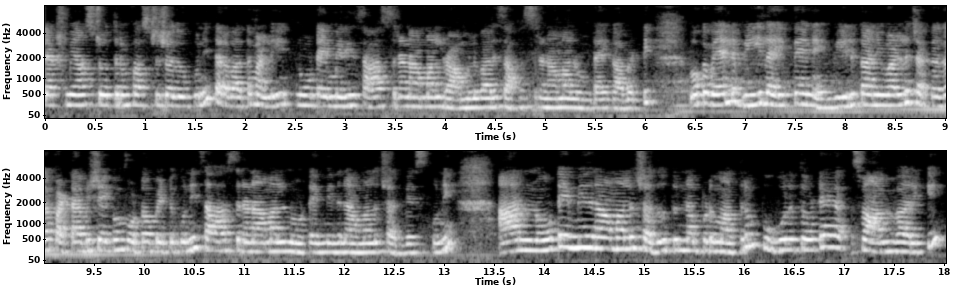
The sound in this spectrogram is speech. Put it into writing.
లక్ష్మీ అష్టోత్తరం ఫస్ట్ చదువుకుని తర్వాత మళ్ళీ నూట ఎనిమిది సహస్రనామాలు రాముల వారి సహస్రనామాలు ఉంటాయి కాబట్టి ఒకవేళ వీలైతేనే వీలు కాని వాళ్ళు చక్కగా పట్టాభిషేకం ఫోటో పెట్టుకుని సహస్రనామాలు నూట ఎనిమిది నామాలు చదివేసుకుని ఆ నూట ఎనిమిది నామాలు చదువుతున్నప్పుడు మాత్రం పువ్వులతోటే స్వామివారికి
